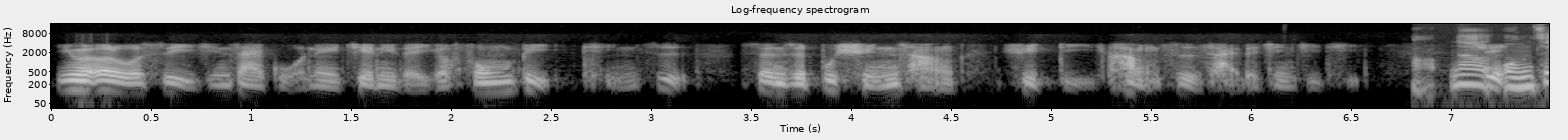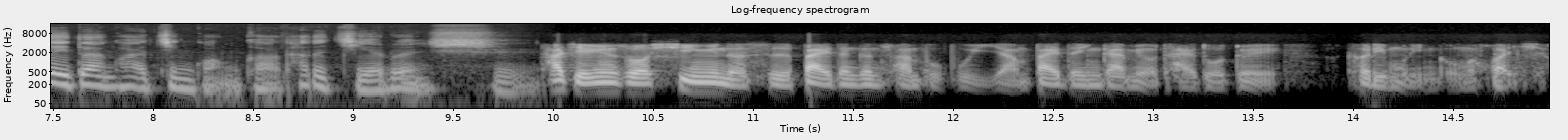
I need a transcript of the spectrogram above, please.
因为俄罗斯已经在国内建立了一个封闭、停滞，甚至不寻常去抵抗制裁的经济体。好，那我们这一段快进广告。他的结论是，他结论说，幸运的是，拜登跟川普不一样，拜登应该没有太多对克里姆林宫的幻想，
